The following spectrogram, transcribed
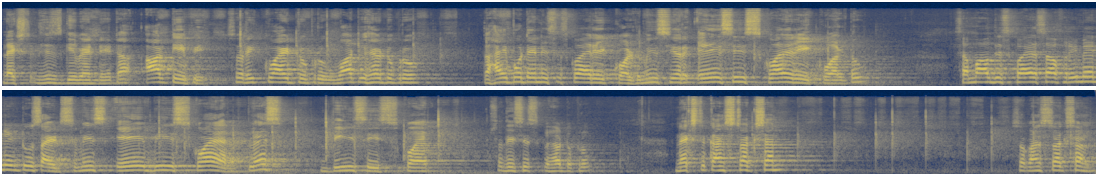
Next, this is given data RTP. So, required to prove what we have to prove? The hypotenuse square equal to means here AC square equal to sum of the squares of remaining two sides means AB square plus BC square. So, this is we have to prove. Next, construction. So, construction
